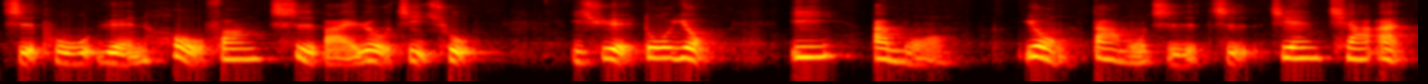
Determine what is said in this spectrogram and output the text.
指蹼缘后方赤白肉际处。一穴多用：一、按摩，用大拇指指尖掐按，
